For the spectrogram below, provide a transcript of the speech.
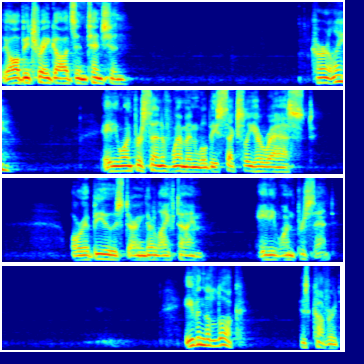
They all betray God's intention. Currently, 81% of women will be sexually harassed or abused during their lifetime. 81%. Even the look is covered.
